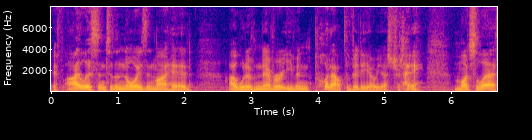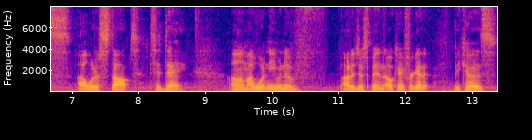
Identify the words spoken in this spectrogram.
If I listened to the noise in my head, I would have never even put out the video yesterday, much less I would have stopped today. Um, I wouldn't even have I'd have just been, okay, forget it. Because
